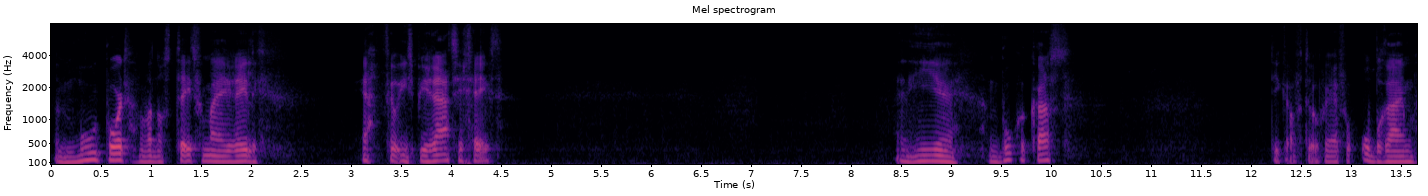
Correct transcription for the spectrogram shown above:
Een moodboard, wat nog steeds voor mij redelijk ja, veel inspiratie geeft. En hier een boekenkast. Die ik af en toe ook weer even opruim.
